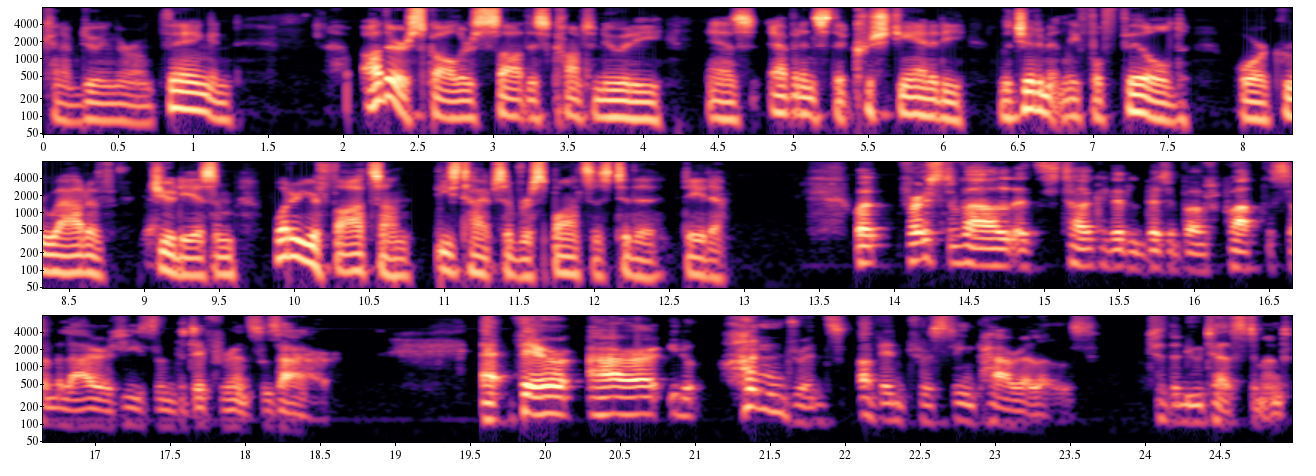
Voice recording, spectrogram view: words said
kind of doing their own thing, and other scholars saw this continuity as evidence that Christianity legitimately fulfilled or grew out of. Judaism. What are your thoughts on these types of responses to the data? Well, first of all, let's talk a little bit about what the similarities and the differences are. Uh, there are, you know, hundreds of interesting parallels to the New Testament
